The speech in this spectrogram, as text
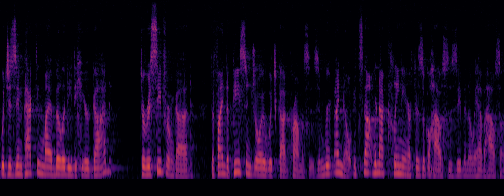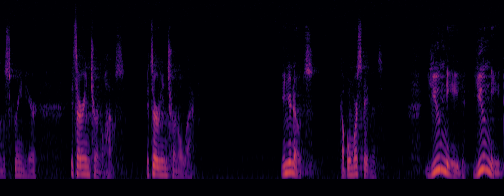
which is impacting my ability to hear God, to receive from God, to find the peace and joy which God promises? And I know it's not we're not cleaning our physical houses even though we have a house on the screen here. It's our internal house. It's our internal life. In your notes, a couple more statements. You need, you need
